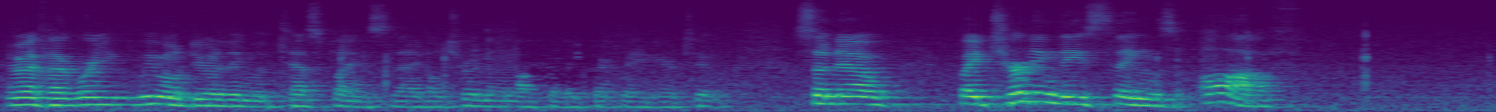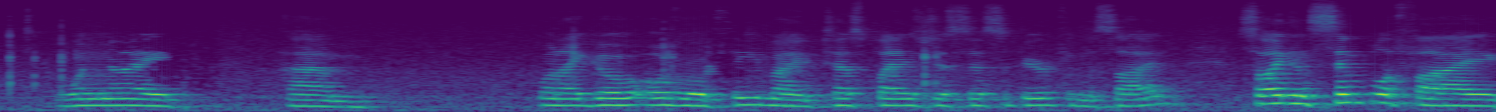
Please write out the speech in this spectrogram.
As matter of fact, we, won't do anything with test plans tonight. I'll turn them off really quickly here too. So now, by turning these things off, when I um, when I go over, see my test plans just disappeared from the side. So I can simplify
